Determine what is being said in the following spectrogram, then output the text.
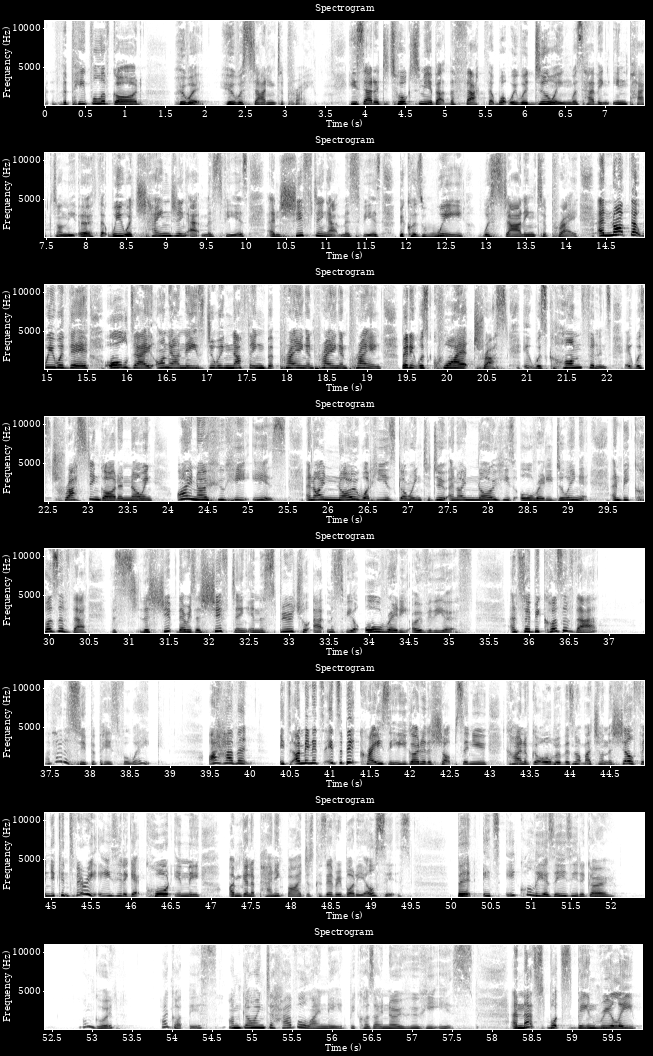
the people of God who were, who were starting to pray he started to talk to me about the fact that what we were doing was having impact on the earth, that we were changing atmospheres and shifting atmospheres because we were starting to pray. And not that we were there all day on our knees doing nothing but praying and praying and praying, but it was quiet trust. It was confidence. It was trusting God and knowing I know who He is, and I know what He is going to do, and I know He's already doing it. And because of that, the, the there is a shifting in the spiritual atmosphere already over the earth. And so, because of that, I've had a super peaceful week. I haven't. It's, I mean, it's, it's a bit crazy. You go to the shops and you kind of go, oh, but there's not much on the shelf. And you can, it's very easy to get caught in the, I'm going to panic buy just because everybody else is. But it's equally as easy to go, I'm good. I got this. I'm going to have all I need because I know who He is. And that's what's been really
